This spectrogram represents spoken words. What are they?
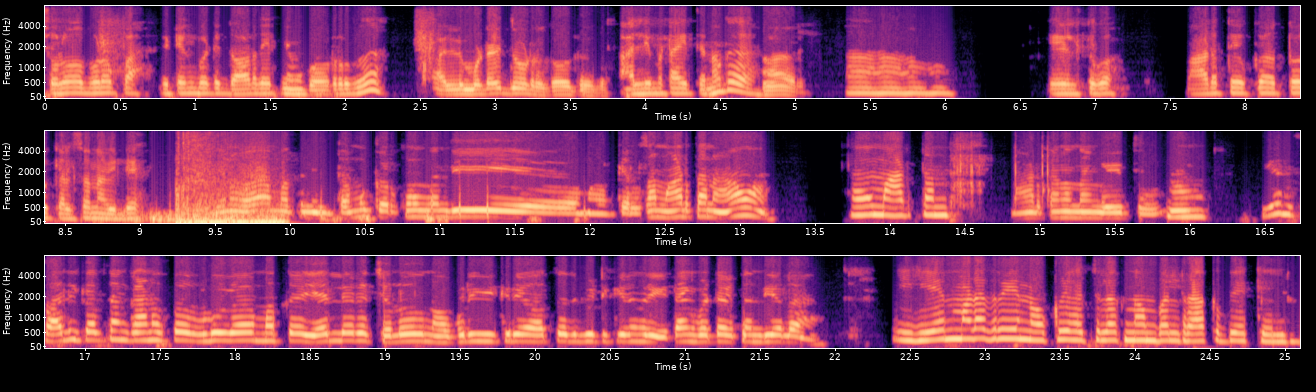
ಚಲೋ ಬಿಡಪ್ಪ. ಇಟ್ಟಂಗ್ ಬಟ್ಟಿ ದೊಡ್ಡದೈತಿ ನಿಮ್ ಗೌಡ್ರದು ಅಲ್ಲಿ ಮಠ ಐತಿ ನೋಡ್ರಿ ಗೌಡ್ರದು ಅಲ್ಲಿ ಮಠ ಐತೆ ಅನ್ನೋದು ಹಾ ರೀ. ಹಾ ಹಾ ಹಾ ಹಾ. ಹೇಳ್ ತಗೋ. ಮಾಡತೇವ್ ತೋ ಕೆಲ್ಸ ನಾವಿಲ್ಲೇ ಏನವ ಮತ್ತ ನಿಮ್ ತಮ್ಮ ಕರ್ಕೊಂಡ್ ಬಂದಿ ಕೆಲ್ಸ ಮಾಡ್ತಾನ ಅವ? ಹ್ಮ್ ಮಾಡ್ತಾನ. ಮಾಡ್ತಾನ ನಂಗ ಐತು. ಹ್ಮ್ ಏನ್ ಸಾಲಿ ಕಲ್ತಂಗ್ ಕಾಣಿಸ್ತ ಹುಡುಗ ಮತ್ತೆ ಎಲ್ಲಾರ ಚಲೋ ನೌಕರಿ ಗಿಕ್ರಿ ಹತ್ತದ್ ಬಿಟ್ಟಿಕ್ರಿ ಅಂದ್ರೆ ಇಟಂಗ್ ಬೆಟ್ಟ ತಂದಿಯಲ್ಲ? ಈಗ ಏನ್ ಮಾಡದ್ರಿ? ನೌಕರಿ ಹಚ್ಚಲಕ್ ನಂಬಲ್ ರಾಕ್ ಬೇಕಿಲ್ರಿ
